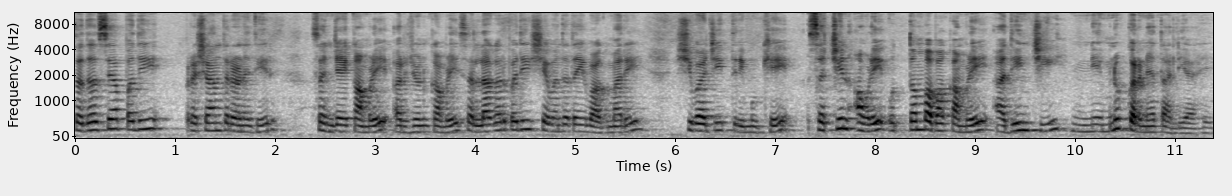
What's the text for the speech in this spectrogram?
सदस्यपदी प्रशांत रणधीर संजय कांबळे अर्जुन कांबळे सल्लागारपदी शेवंतताई वाघमारे शिवाजी त्रिमुखे सचिन आवळे उत्तम बाबा कांबळे आदींची नेमणूक करण्यात आली आहे.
